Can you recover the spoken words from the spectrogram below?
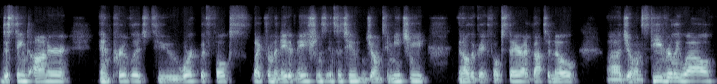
distinct honor and privilege to work with folks like from the Native Nations Institute and Joan Timeche and all the great folks there. I've got to know uh, Joe and Steve really well,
